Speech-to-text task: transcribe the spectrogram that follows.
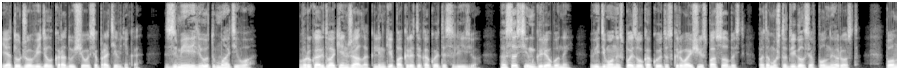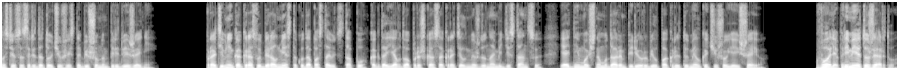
я тут же увидел крадущегося противника. Змеелюд, мать его! В руках два кинжала, клинки покрыты какой-то слизью. Ассасин грёбаный! Видимо, он использовал какую-то скрывающую способность, потому что двигался в полный рост, полностью сосредоточившись на бесшумном передвижении. Противник как раз выбирал место, куда поставить стопу, когда я в два прыжка сократил между нами дистанцию и одним мощным ударом перерубил покрытую мелкой чешуей шею. «Воля, прими эту жертву!»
